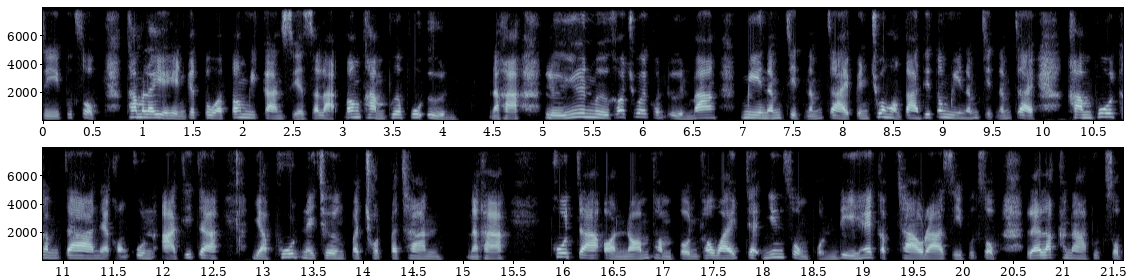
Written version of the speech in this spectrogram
ศีพฤษภทำอะไรอย่าเห็นแก่ตัวต้องมีการเสียสละต้องทำเพื่อผู้อื่นนะคะ หรือยื่นมือเข้าช่วยคนอื่นบ้าง มีน้ำจิตน้ำใจ เป็นช่วงของการที่ต้องมีน้ำจิตน้ำใจคำพูดคำจาเนี่ยของคุณอาจที่จะอย่าพูดในเชิงประชดประชันนะคะ พูดจาอ่อนน้อมถ่อมตนเข้าไว้จะยิ่งส่งผลดีให้กับชาวราศีพฤษภและลัคนาพฤษภ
